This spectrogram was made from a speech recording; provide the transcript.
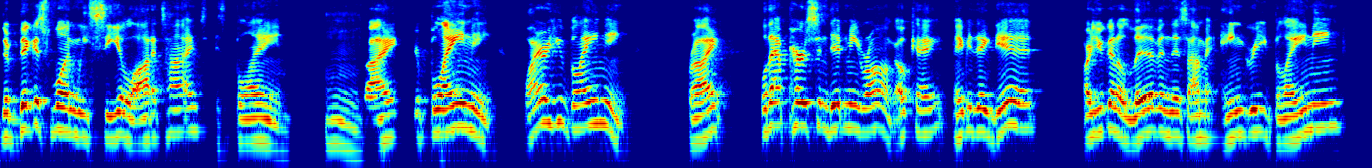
the biggest one we see a lot of times is blame. Mm. Right? You're blaming. Why are you blaming? Right? Well, that person did me wrong. Okay, maybe they did. Are you going to live in this? I'm angry, blaming.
